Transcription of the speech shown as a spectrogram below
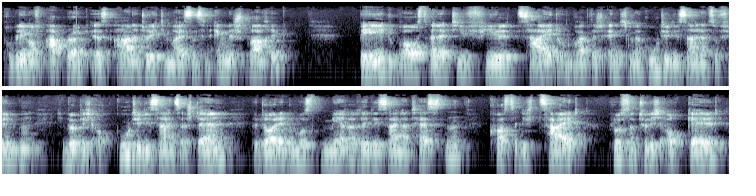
Problem auf Upwork ist A, natürlich die meisten sind englischsprachig. B, du brauchst relativ viel Zeit, um praktisch endlich mal gute Designer zu finden, die wirklich auch gute Designs erstellen. Bedeutet, du musst mehrere Designer testen, kostet dich Zeit, plus natürlich auch Geld,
